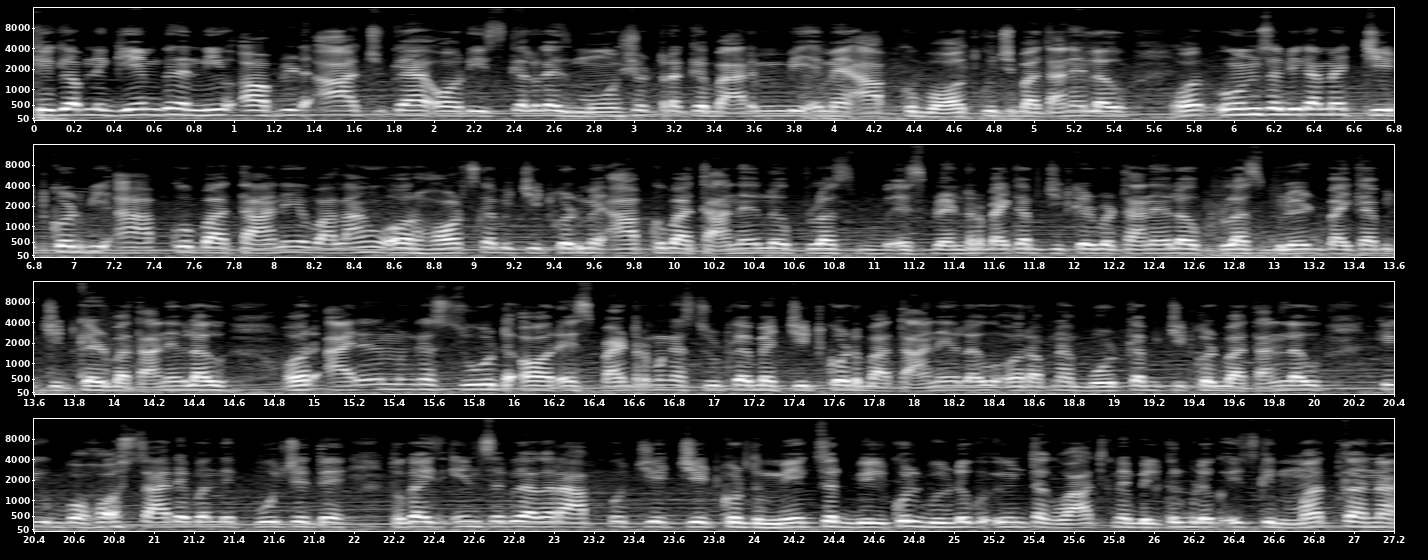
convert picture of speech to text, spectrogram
क्योंकि अपने गेम के अंदर न्यू अपडेट आ चुका है और इसके अलावा मोशन ट्रक के बारे में भी मैं आपको बहुत कुछ बताने लगूँ और उन सभी का मैं चीट कोड भी आपको बताने वाला हूँ और हॉर्स का भी चीट कोड मैं आपको बताने लूँ प्लस स्प्लेंडर बाइक का भी चीट कोड बताने वाला हूँ प्लस बुलेट बाइक का भी चीट कोड बताने वाला हूँ। और आयरन मैन का सूट और स्पाइडर मैन का सूट का मैं चीट कोड बताने वाला और अपना बोर्ड का भी चीट बताने लूँ क्योंकि बहुत सारे बंदे पूछ रहे थे। तो गाइज़ इन सभी अगर आपको चाहिए चीट कोड तो मेक श्योर बिल्कुल वीडियो को इन तक वॉच करना, बिल्कुल वीडियो को इसकी मत करना,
